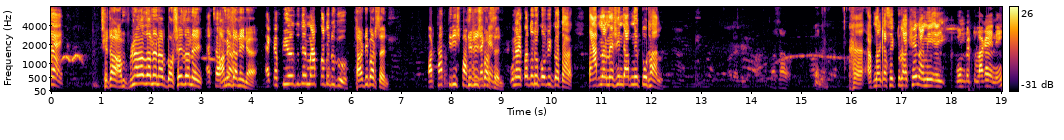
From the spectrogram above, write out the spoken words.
দেয়? সেটা আপনারা জানেন আর দশে জানে। আচ্ছা, আচ্ছা। আমি জানি না। একটা পিওর দুধের মাপ কতটুকু? Thirty percent. অর্থাৎ তিরিশ 30% ওনার কতটুকু অভিজ্ঞতা? তা আপনার মেশিনটা আপনি একটু উঠান। হ্যাঁ আপনার কাছে একটু রাখেন আমি এই বোমটা একটু লাগাই নেই।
